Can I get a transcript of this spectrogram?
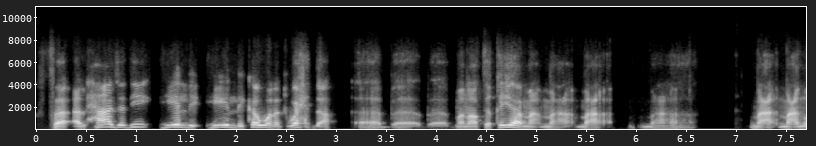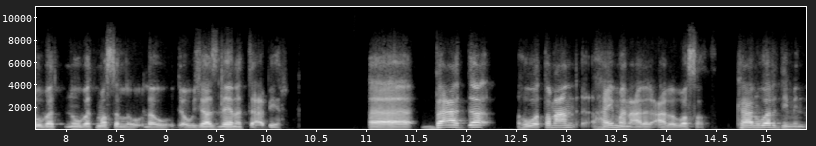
فالحاجة دي هي اللي هي اللي كونت وحدة آه، مناطقية مع مع مع مع مع, مع نوبه نوبة مصر لو لو لو جاز لنا التعبير. آه بعد ده هو طبعا هيمن على على الوسط. كان وردي من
